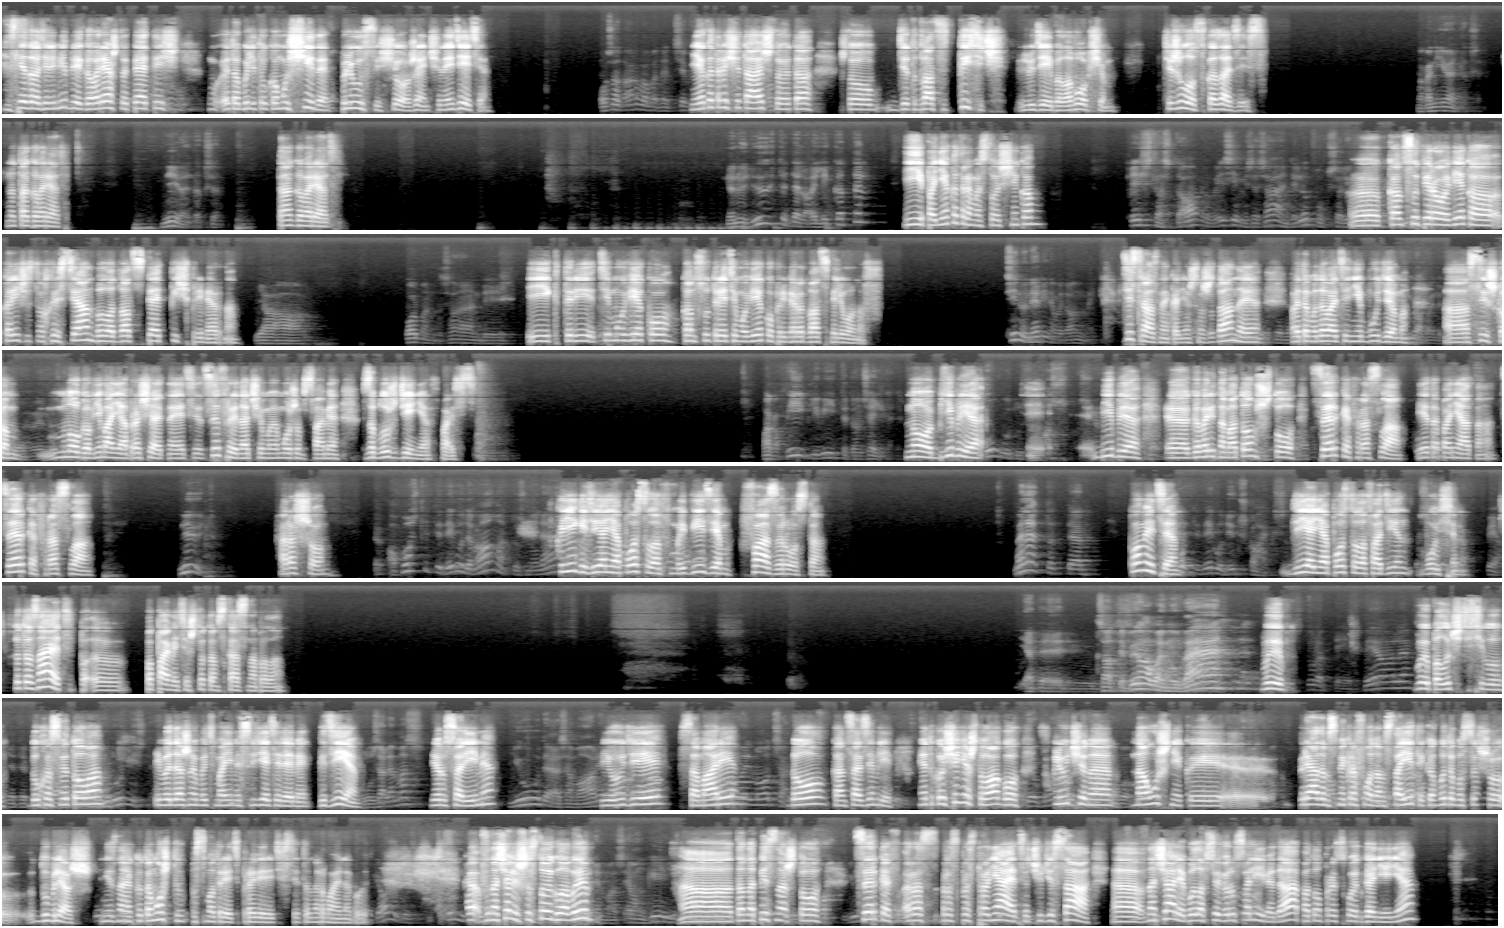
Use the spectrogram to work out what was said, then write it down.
Исследователи Библии говорят, что 5 тысяч – это были только мужчины, плюс еще женщины и дети. Некоторые считают, что это что где-то 20 тысяч людей было в общем. Тяжело сказать здесь. Но так говорят. Так говорят. И по некоторым источникам Э, к концу первого века количество христиан было 25 тысяч примерно. И к третьему веку, к концу третьему веку примерно 20 миллионов. Здесь разные, конечно же, данные, поэтому давайте не будем слишком много внимания обращать на эти цифры, иначе мы можем с вами в заблуждение впасть. Но Библия, kasv Библия э, говорит нам о том, что церковь росла, и это понятно. Церковь росла. Хорошо. В книге «Деяния апостолов» мы видим фазы роста. Помните? Деяния апостолов 1.8. Кто-то знает э, по памяти, что там сказано было? Вы, вы получите силу Духа Святого, и вы должны быть моими свидетелями. Где? В Иерусалиме, в Иудее, Самарии, до конца земли. У меня такое ощущение, что Агу включен наушник и э, рядом с микрофоном стоит, и как будто бы слышу дубляж. Не знаю, кто-то может посмотреть, проверить, если это нормально будет. Э, В начале шестой главы а, там написано, что церковь рас- распространяется, чудеса. Э, Вначале было все в Иерусалиме, да, потом происходит гонение.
